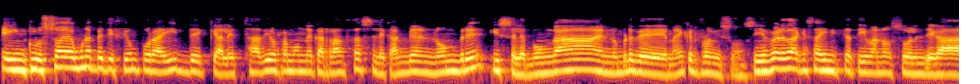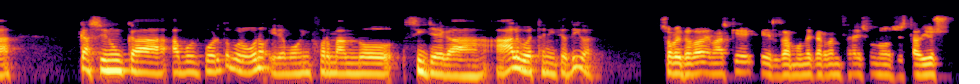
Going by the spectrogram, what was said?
E incluso hay alguna petición por ahí de que al estadio Ramón de Carranza se le cambie el nombre y se le ponga el nombre de Michael Robinson. Sí es verdad que esas iniciativas no suelen llegar casi nunca a buen puerto, pero bueno, iremos informando si llega a algo esta iniciativa. Sobre todo además que, el Ramón de Carranza es unos estadios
